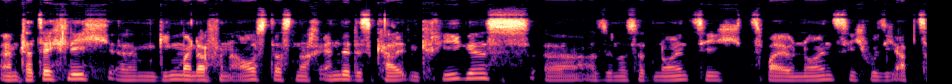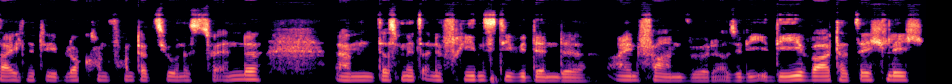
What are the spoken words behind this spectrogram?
Ähm, tatsächlich ähm, ging man davon aus, dass nach Ende des Kalten Krieges, äh, also 1990, 92, wo sich abzeichnete, die Blockkonfrontation ist zu Ende, ähm, dass man jetzt eine Friedensdividende einfahren würde. Also die Idee war tatsächlich,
